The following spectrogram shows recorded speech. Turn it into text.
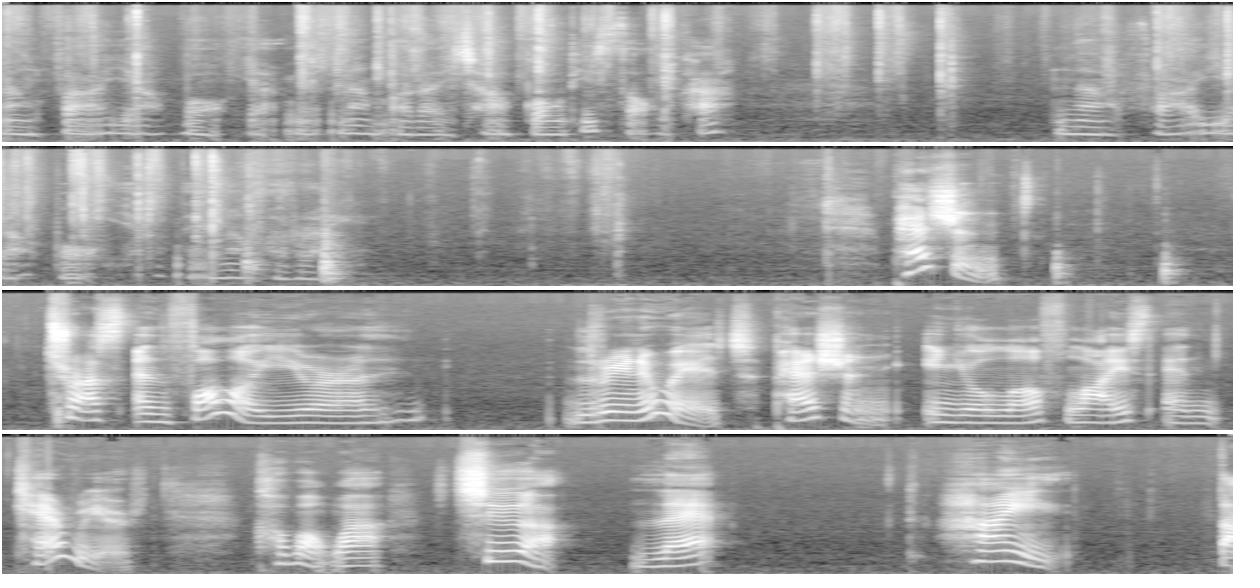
นางฟ้าอยากบอกอยากแนะนำอะไรชาวกองที่สองคะนางฟ้าอยากบอกอยากแนะนำอะไร passion trust and follow your renovate passion in your love life and career เขาบอกว่า เชื่อและให้ต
